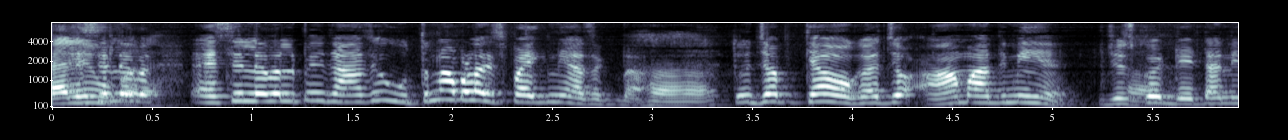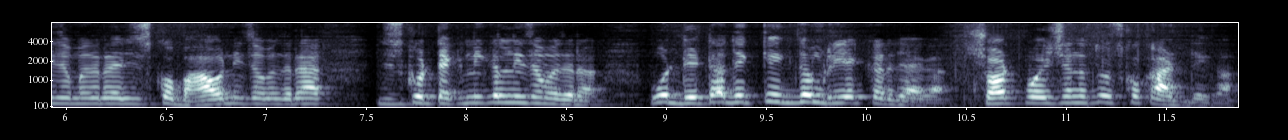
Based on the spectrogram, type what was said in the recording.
ऐसे लेवल ऐसे लेवल पे जहाँ से उतना बड़ा स्पाइक नहीं आ सकता। हाँ हाँ। तो जब क्या होगा जो आम आदमी है जिसको डेटा नहीं समझ रहा है जिसको भाव नहीं समझ रहा जिसको टेक्निकल नहीं समझ रहा वो डेटा देख के एकदम रिएक्ट कर जाएगा। शॉर्ट पोजीशन है तो उसको काट देगा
